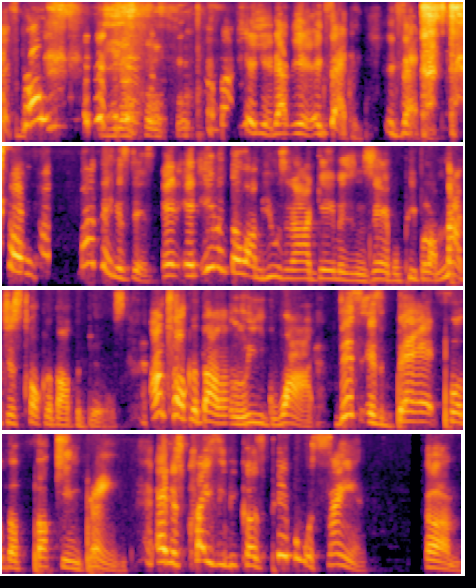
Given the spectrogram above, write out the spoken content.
sense, bro. Yo, yeah, yeah, that, yeah, exactly, exactly. So my thing is this, and, and even though I'm using our game as an example, people, I'm not just talking about the Bills. I'm talking about league wide. This is bad for the fucking game, and it's crazy because people were saying, um,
